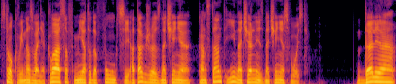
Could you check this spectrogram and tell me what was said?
строковые названия классов, методов, функций, а также значения констант и начальные значения свойств. Далее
